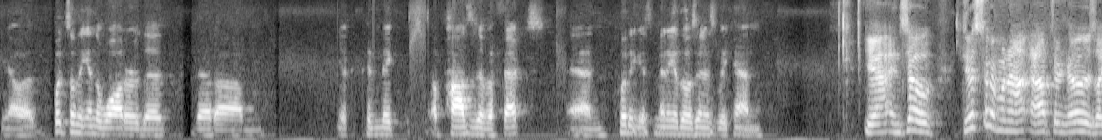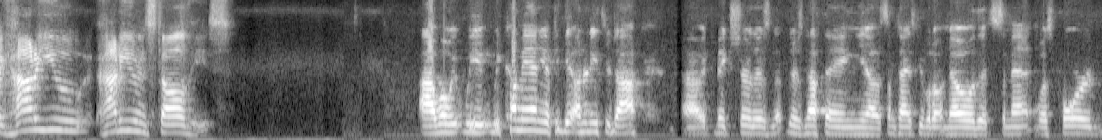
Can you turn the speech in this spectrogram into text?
You know, put something in the water that that um, you know, can make a positive effect and putting as many of those in as we can. Yeah, and so just so everyone out, out there knows, like, how do you how do you install these? Uh, well, we, we, we come in. You have to get underneath your dock uh, to make sure there's no, there's nothing. You know, sometimes people don't know that cement was poured.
